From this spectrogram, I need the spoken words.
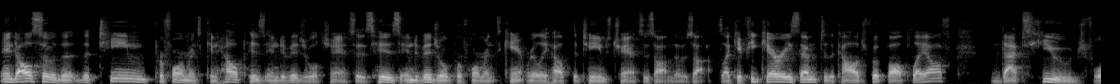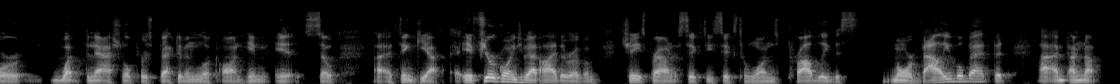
and also the the team performance can help his individual chances his individual performance can't really help the team's chances on those odds like if he carries them to the college football playoff that's huge for what the national perspective and look on him is so uh, i think yeah if you're going to bet either of them chase brown at 66 to 1 is probably the more valuable bet but i'm, I'm not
